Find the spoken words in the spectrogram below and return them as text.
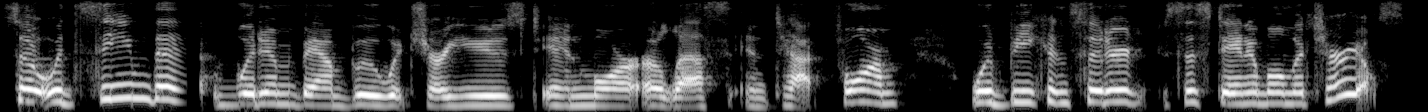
So it would seem that wood and bamboo, which are used in more or less intact form, would be considered sustainable materials.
